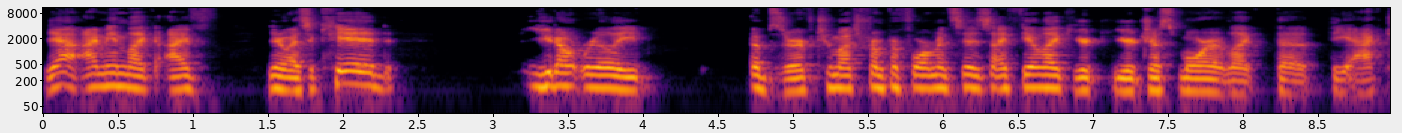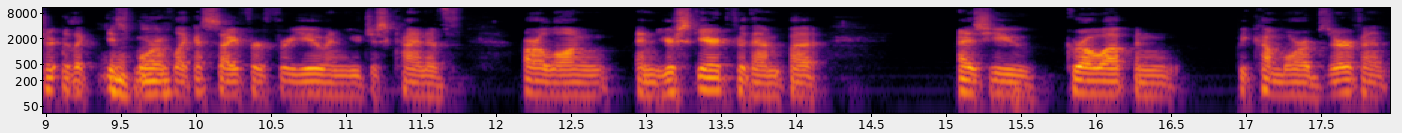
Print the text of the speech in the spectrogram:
Yeah, I mean, like I've you know, as a kid, you don't really observe too much from performances. I feel like you're you're just more like the the actor, like it's mm-hmm. more of like a cipher for you, and you just kind of are along, and you're scared for them. But as you grow up and become more observant,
